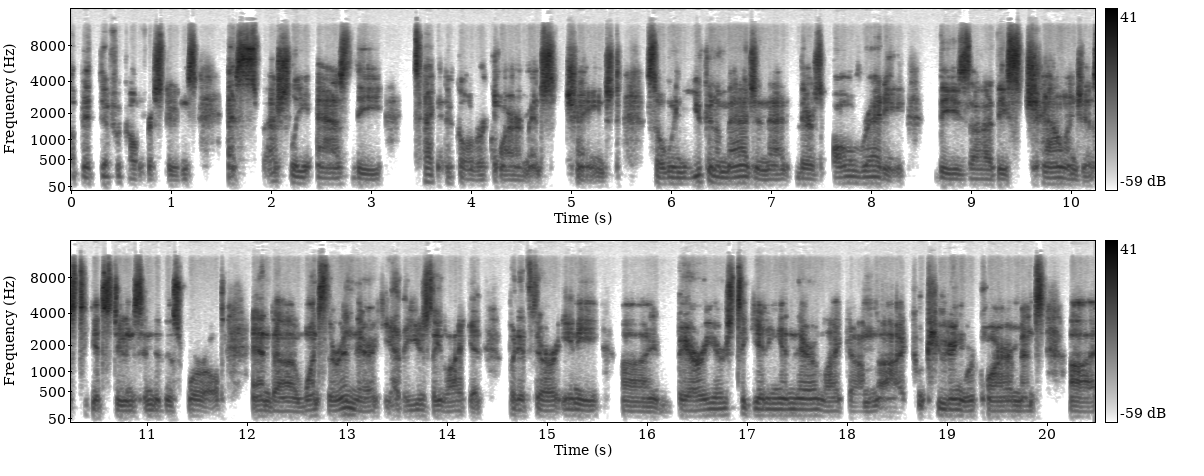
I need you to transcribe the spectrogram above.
a bit difficult for students, especially as the technical requirements changed. So when you can imagine that there's already these uh, these challenges to get students into this world, and uh, once they're in there, yeah, they usually like it. But if there are any uh, barriers to getting in there, like um, uh, computing requirements, uh,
